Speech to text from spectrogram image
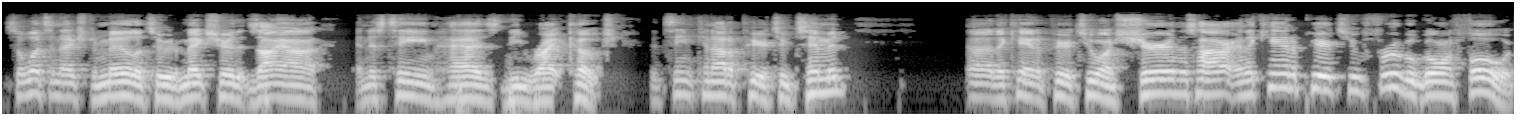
So, what's an extra mill or two to make sure that Zion and this team has the right coach? The team cannot appear too timid. Uh, they can't appear too unsure in this hire, and they can't appear too frugal going forward.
